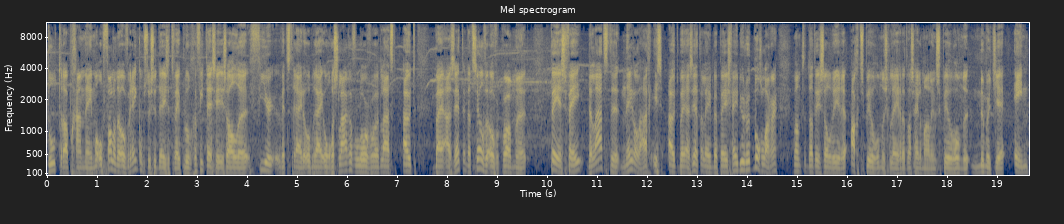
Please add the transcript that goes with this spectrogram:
doeltrap gaan nemen. Opvallende overeenkomst tussen deze twee ploegen. Vitesse is al uh, vier wedstrijden op rij ongeslagen. Verloor voor het laatst uit bij AZ. En datzelfde overkwam PSV. De laatste nederlaag is uit bij AZ. Alleen bij PSV duurde het nog langer. Want dat is alweer acht speelrondes gelegen. Dat was helemaal in speelronde nummertje 1.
